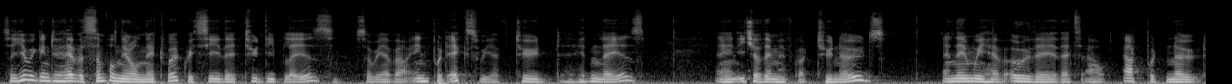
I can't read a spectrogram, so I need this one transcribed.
so here we're going to have a simple neural network we see there are two deep layers so we have our input x we have two uh, hidden layers and each of them have got two nodes and then we have O there, that's our output node.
